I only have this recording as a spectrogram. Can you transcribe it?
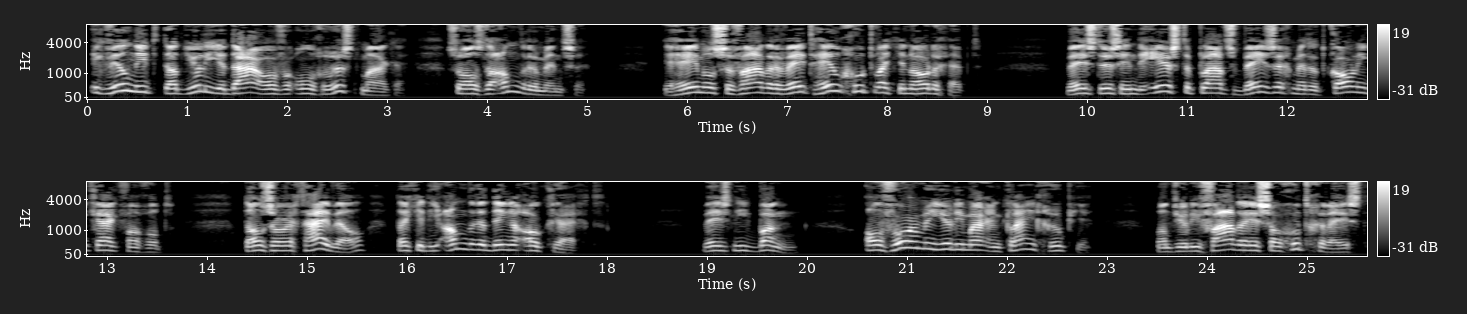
Ik wil niet dat jullie je daarover ongerust maken, zoals de andere mensen. Je hemelse vader weet heel goed wat je nodig hebt. Wees dus in de eerste plaats bezig met het koninkrijk van God. Dan zorgt hij wel dat je die andere dingen ook krijgt. Wees niet bang, al vormen jullie maar een klein groepje, want jullie vader is zo goed geweest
